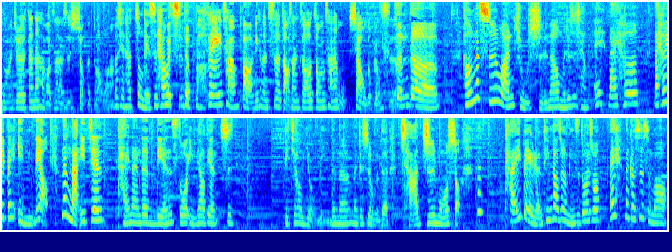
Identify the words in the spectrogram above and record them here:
我们觉得丹丹汉堡真的是秀个短袜。而且它重点是它会吃得饱，非常饱。你可能吃了早餐之后，中餐、午、下午都不用吃了。真的。好，那吃完主食呢，我们就是想，哎、欸，来喝，来喝一杯饮料。那哪一间？台南的连锁饮料店是比较有名的呢，那就是我们的茶之魔手。那台北人听到这个名字都会说：“哎、欸，那个是什么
